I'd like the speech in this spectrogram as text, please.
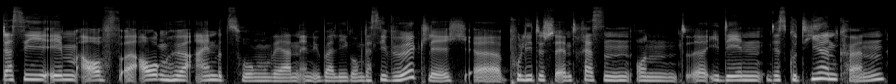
dass sie eben auf äh, Augenhöhe einbezogen werden in Überlegungen, dass sie wirklich äh, politische Interessen und äh, Ideen diskutieren können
